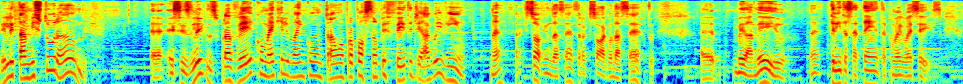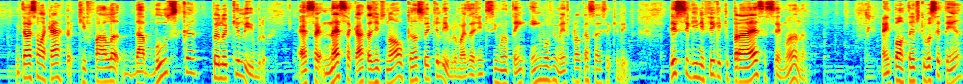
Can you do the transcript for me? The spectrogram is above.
ele está misturando é, esses líquidos para ver como é que ele vai encontrar uma proporção perfeita de água e vinho né? Será que só vinho dá certo? Será que só água dá certo? É, meio a meio, né? 30 70, como é que vai ser isso? Então essa é uma carta que fala da busca pelo equilíbrio. Essa, nessa carta a gente não alcança o equilíbrio, mas a gente se mantém em movimento para alcançar esse equilíbrio. Isso significa que para essa semana é importante que você tenha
